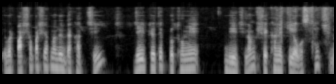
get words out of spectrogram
এবার পাশাপাশি আপনাদের দেখাচ্ছি, যেই ট্রেতে প্রথমে দিয়েছিলাম, সেখানে কি অবস্থায় ছিল?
